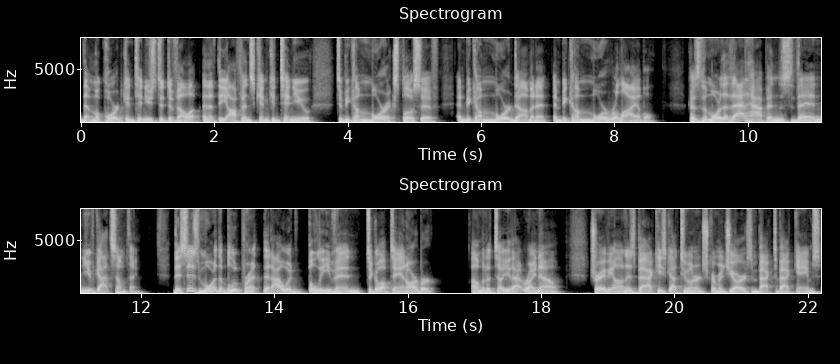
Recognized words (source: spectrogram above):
that McCord continues to develop and that the offense can continue to become more explosive and become more dominant and become more reliable. Because the more that that happens, then you've got something. This is more the blueprint that I would believe in to go up to Ann Arbor. I'm going to tell you that right now. TreVeyon is back. He's got 200 scrimmage yards in back to back games.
